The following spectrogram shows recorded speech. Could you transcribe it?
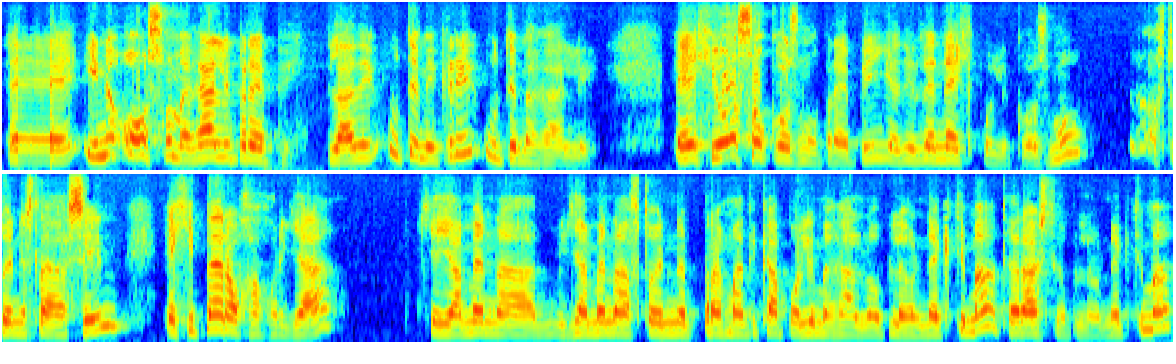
Ε, είναι όσο μεγάλη πρέπει. Δηλαδή ούτε μικρή ούτε μεγάλη. Έχει όσο κόσμο πρέπει, γιατί δεν έχει πολύ κόσμο. Αυτό είναι στα ΣΥΝ. Έχει υπέροχα χωριά. Και για μένα, για μένα αυτό είναι πραγματικά πολύ μεγάλο πλεονέκτημα, τεράστιο πλεονέκτημα.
